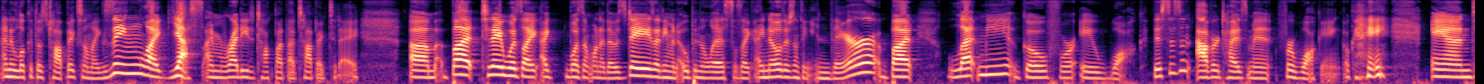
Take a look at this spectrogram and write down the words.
and I look at those topics and I'm like, zing, like, yes, I'm ready to talk about that topic today. Um, but today was like, I wasn't one of those days. I didn't even open the list. I was like, I know there's nothing in there, but let me go for a walk. This is an advertisement for walking, okay? And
